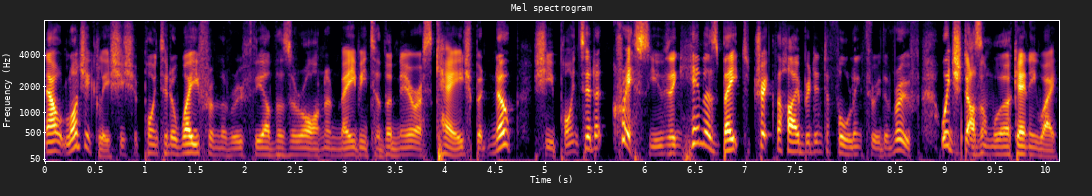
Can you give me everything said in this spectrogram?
Now, logically, she should point it away from the roof the others are on and maybe to the nearest cage, but nope, she points it at Chris, using him as bait to trick the hybrid into falling through the roof, which doesn't work anyway.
